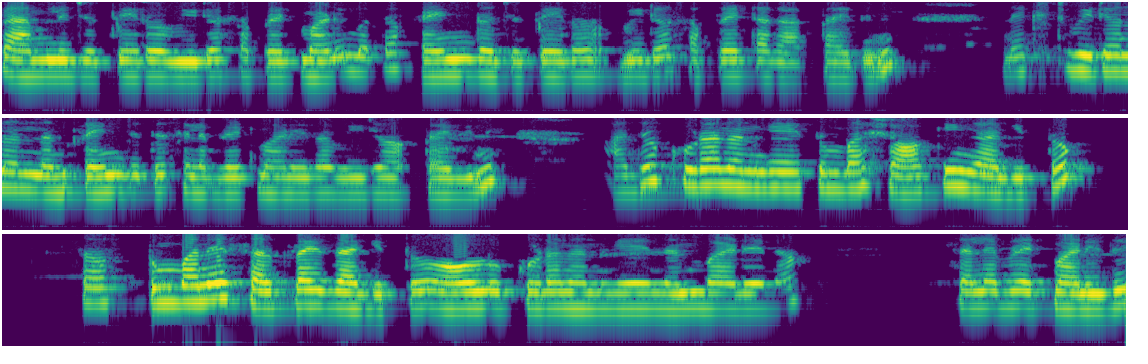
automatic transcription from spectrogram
ಫ್ಯಾಮಿಲಿ ಜೊತೆ ಇರೋ ವಿಡಿಯೋ ಸಪ್ರೇಟ್ ಮಾಡಿ, ಮತ್ತೆ ಫ್ರೆಂಡ್ ಜೊತೆ ಇರೋ ವಿಡಿಯೋ ಸಪ್ರೇಟ್ ಆಗಿ ಹಾಕ್ತಾ ಇದ್ದೀನಿ. ನೆಕ್ಸ್ಟ್ ವಿಡಿಯೋ ನಾನು ನನ್ನ ಫ್ರೆಂಡ್ ಜೊತೆ ಸೆಲೆಬ್ರೇಟ್ ಮಾಡಿರೋ ವಿಡಿಯೋ ಹಾಕ್ತಾ ಇದ್ದೀನಿ. ಅದು ಕೂಡ ನನಗೆ ತುಂಬಾ ಶಾಕಿಂಗ್ ಆಗಿತ್ತು. ಸೊ ತುಂಬಾನೇ ಸರ್ಪ್ರೈಸ್ ಆಗಿತ್ತು. ಅವಳು ಕೂಡ ನನಗೆ ನನ್ನ ಬರ್ಡೇನ ಸೆಲೆಬ್ರೇಟ್ ಮಾಡಿದ್ದು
